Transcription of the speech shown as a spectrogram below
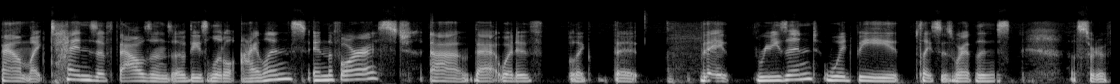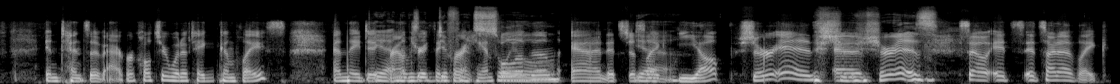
found like tens of thousands of these little islands in the forest um, that would have like that they reasoned would be places where this sort of intensive agriculture would have taken place and they did Yeah, ground truthing for a handful of them and it's just like Yeah. yup sure is Sure, And sure is. so it's it's sort of like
